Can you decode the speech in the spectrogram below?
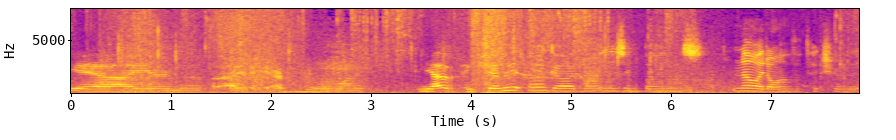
Yeah. Uh, I, I really want it. You have a picture of it? Oh god, not using bones. No, I don't have a picture of it.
